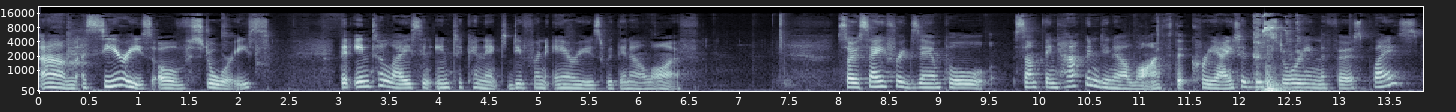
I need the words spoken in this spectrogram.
um, a series of stories that interlace and interconnect different areas within our life. So, say for example, something happened in our life that created this story in the first place.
